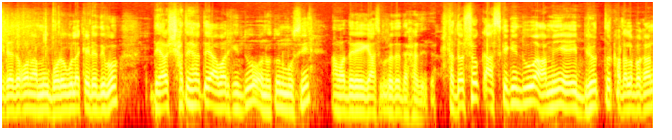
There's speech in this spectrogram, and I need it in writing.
এটা যখন আমি বড়গুলা কেটে দিব দেওয়ার সাথে সাথে আবার কিন্তু নতুন মুসি আমাদের এই গাছগুলোতে দেখা দেবে। তা দর্শক, আজকে কিন্তু আমি এই বৃহত্তর কাঁঠাল বাগান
